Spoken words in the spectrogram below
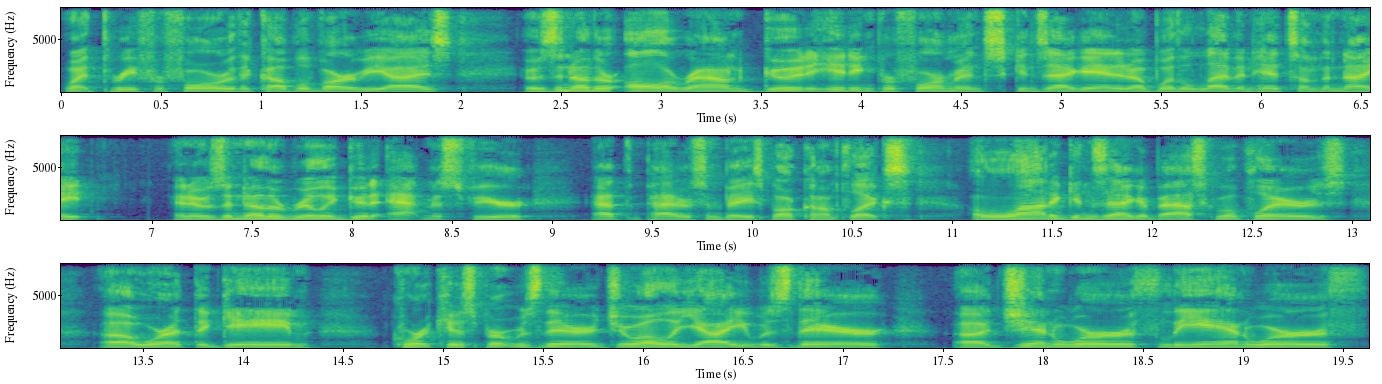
went three for four with a couple of RBIs. It was another all around good hitting performance. Gonzaga ended up with 11 hits on the night. And it was another really good atmosphere at the Patterson Baseball Complex. A lot of Gonzaga basketball players uh, were at the game. Corey Kispert was there. Joel Ayayi was there. Uh, Jenn Wirth, LeeAnne Wirth,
